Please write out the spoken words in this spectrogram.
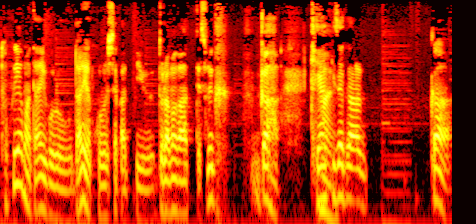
徳山大五郎を誰が殺したかっていうドラマがあって、それが、欅坂が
